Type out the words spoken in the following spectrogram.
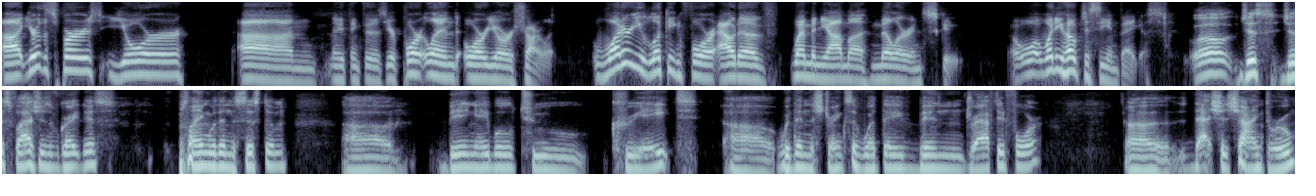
Uh, You're the Spurs, you're, um, let me think through this, you're Portland or you're Charlotte. What are you looking for out of Wembanyama, Miller, and Scoot? What, what do you hope to see in Vegas? Well, just just flashes of greatness, playing within the system, uh, being able to create uh, within the strengths of what they've been drafted for. Uh, that should shine through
